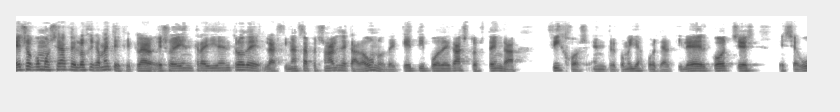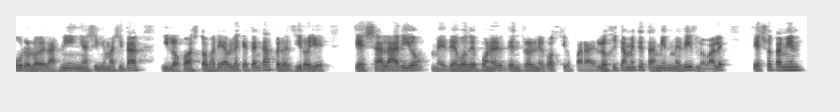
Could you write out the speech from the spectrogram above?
¿Eso cómo se hace? Lógicamente, dice, claro, eso entra ahí dentro de las finanzas personales de cada uno, de qué tipo de gastos tenga fijos, entre comillas, pues de alquiler, coches, seguro, lo de las niñas y demás y tal, y los gastos variables que tengas, pero decir, oye, ¿qué salario me debo de poner dentro del negocio? Para, lógicamente, también medirlo, ¿vale? Que eso también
